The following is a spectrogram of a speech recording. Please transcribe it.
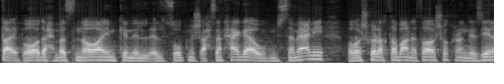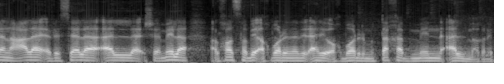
طيب واضح بس إن هو يمكن ال- الصوت مش أحسن حاجة أو مش سامعني فبشكرك طبعا يا طه. شكرا جزيلا على الرسالة الشاملة الخاصة بأخبار النادي الأهلي وأخبار المنتخب من المغرب.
